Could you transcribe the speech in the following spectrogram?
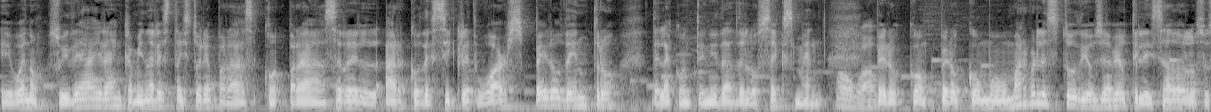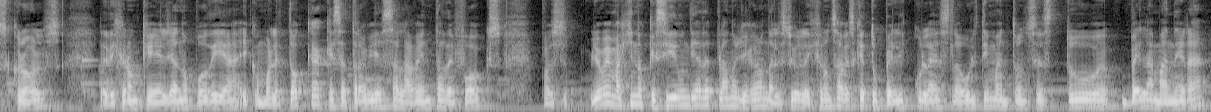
eh, bueno, su idea era encaminar esta historia para, para, hacer el arco de Secret Wars, pero dentro de la continuidad de los X-Men. Oh, pero, pero como Marvel Studios ya había utilizado los Scrolls, le dijeron que él ya no podía y como le toca que se atraviesa la venta de Fox, pues yo me imagino que si un día de plano llegaron al estudio y le dijeron, sabes que tu película es la última, entonces tú ve la manera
